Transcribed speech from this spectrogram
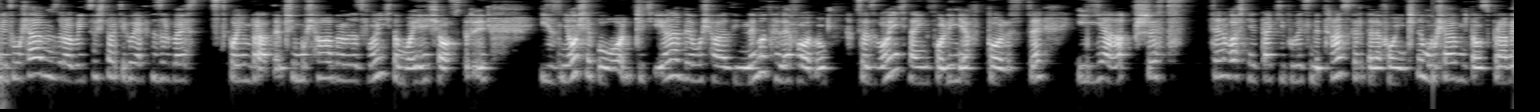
więc musiałabym zrobić coś takiego, jak ty zrobiłaś z twoim bratem, czyli musiałabym zadzwonić do mojej siostry i z nią się połączyć i ona by musiała z innego telefonu zadzwonić na infolinię w Polsce i ja przez ten właśnie taki powiedzmy transfer telefoniczny musiałabym tę sprawę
